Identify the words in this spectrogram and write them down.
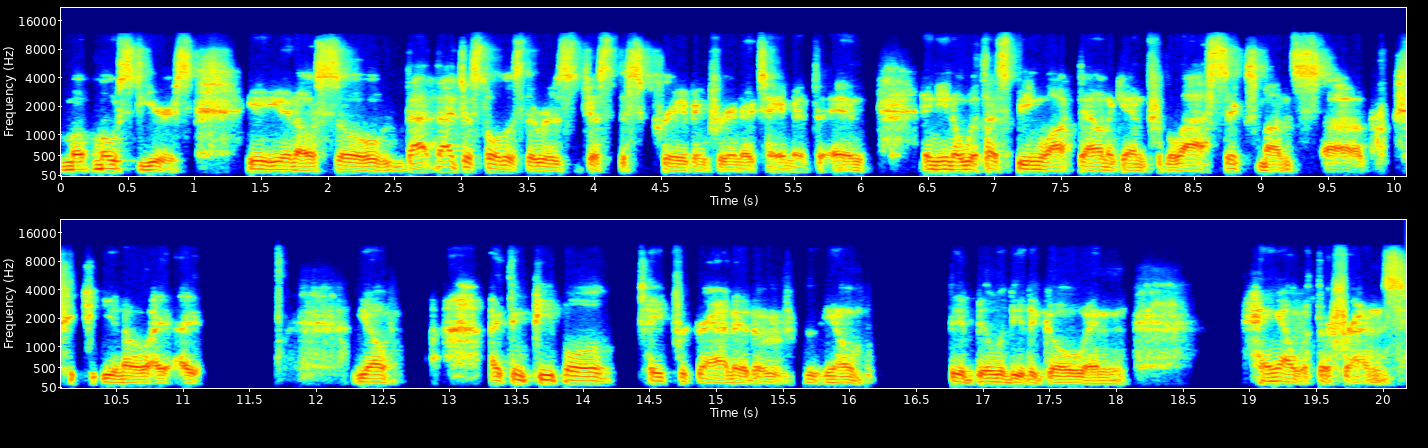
most years you know so that that just told us there was just this craving for entertainment. And and you know with us being locked down again for the last six months uh you know i i you know i think people take for granted of you know the ability to go and hang out with their friends,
